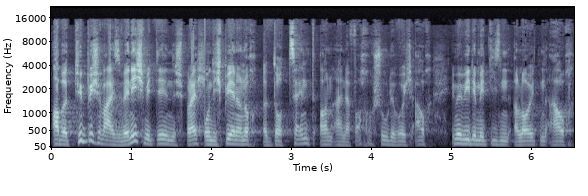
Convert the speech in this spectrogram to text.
Aber typischerweise, wenn ich mit denen spreche, und ich bin ja noch Dozent an einer Fachhochschule, wo ich auch immer wieder mit diesen Leuten auch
